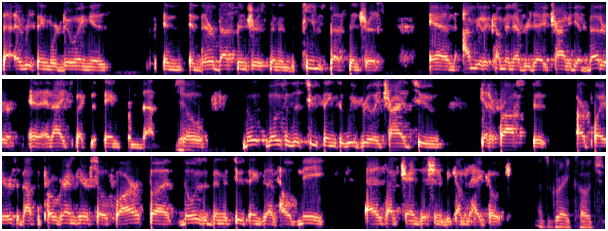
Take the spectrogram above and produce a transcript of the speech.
that everything we're doing is in, in their best interest and in the team's best interest. And I'm going to come in every day trying to get better, and, and I expect the same from them. Yeah. So those, those are the two things that we've really tried to get across to our players about the program here so far. But those have been the two things that have helped me as I've transitioned to becoming a head coach. That's a great, coach.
